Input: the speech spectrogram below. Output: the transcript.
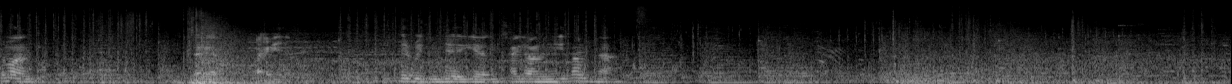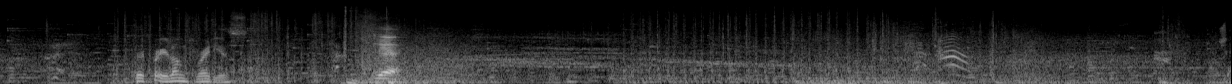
Come on. There you go. Right here. See if we can do it again. I got underneath them now. They're pretty long radius. Yeah. Shit.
